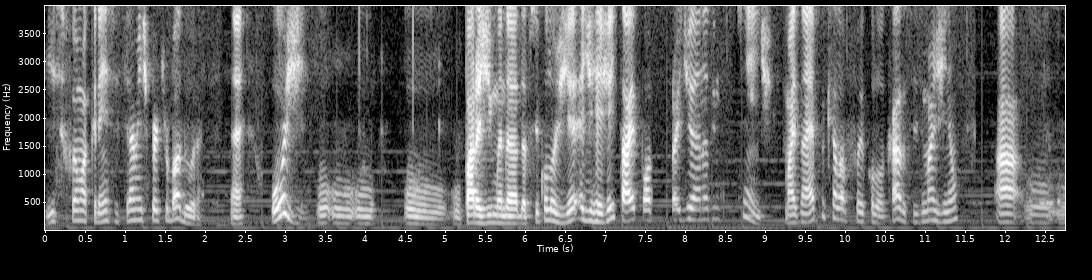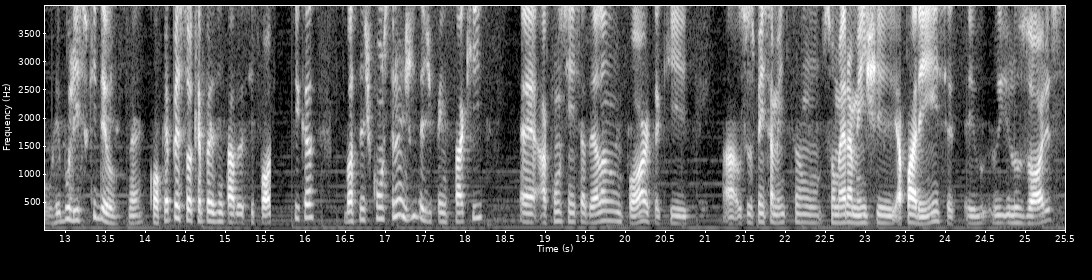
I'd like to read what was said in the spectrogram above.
isso foi uma crença extremamente perturbadora. Né? Hoje, o, o, o, o paradigma da, da, psicologia é de rejeitar a hipótese freudiana do inconsciente. Mas na época que ela foi colocada, vocês imaginam a, o, o rebuliço que deu. Né? Qualquer pessoa que é apresentada essa hipótese fica bastante constrangida de pensar que é, a consciência dela não importa, que os seus pensamentos são, são meramente aparência, ilusórios,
